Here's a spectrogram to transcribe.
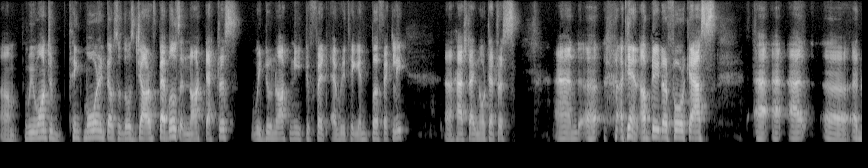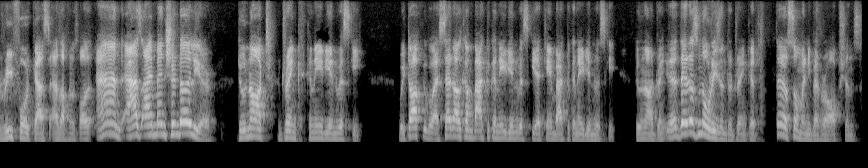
Um, we want to think more in terms of those jar of pebbles and not Tetris. We do not need to fit everything in perfectly. Uh, hashtag no Tetris. And uh, again, update our forecasts uh, uh, uh, and reforecast as often as possible. And as I mentioned earlier, do not drink Canadian whiskey. We talked about, I said I'll come back to Canadian whiskey. I came back to Canadian whiskey. Do not drink. There is no reason to drink it. There are so many better options.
